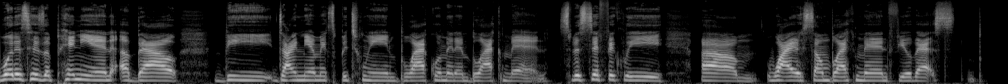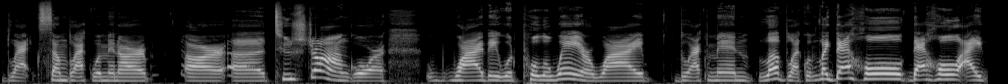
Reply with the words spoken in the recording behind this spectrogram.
what is his opinion about the dynamics between black women and black men? Specifically um, why some black men feel that black some black women are are uh, too strong or why they would pull away or why black men love black women. Like that whole that whole I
